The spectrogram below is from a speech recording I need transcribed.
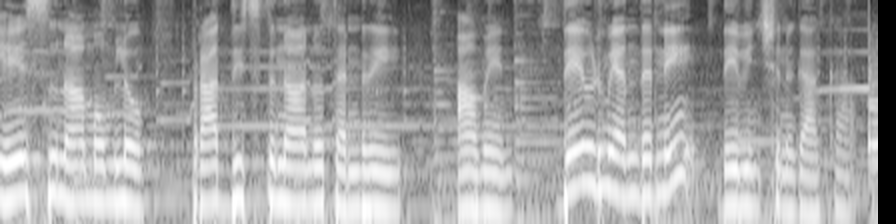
ఏసు నామంలో ప్రార్థిస్తున్నాను తండ్రి. ఆమెన్. దేవుడు మీ అందరినీ దీవించునుగాక.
